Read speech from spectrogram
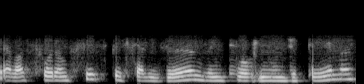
elas foram se especializando em torno de temas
